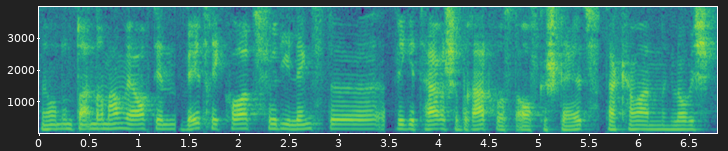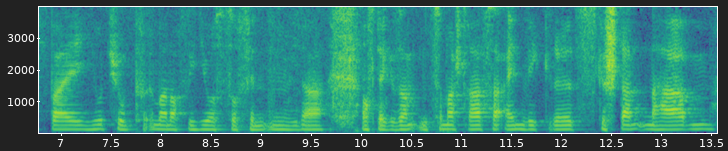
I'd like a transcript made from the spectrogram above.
Ja, und unter anderem haben wir auch den Weltrekord für die längste vegetarische Bratwurst aufgestellt. Da kann man, glaube ich, bei YouTube immer noch Videos zu finden, wie da auf der gesamten Zimmerstraße Einweggrills gestanden haben.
